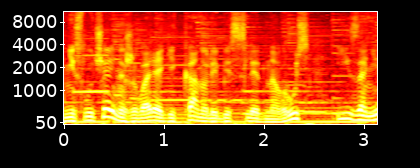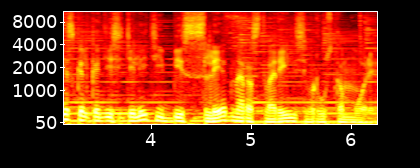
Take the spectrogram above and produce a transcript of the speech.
Не случайно же варяги канули бесследно в Русь и за несколько десятилетий бесследно растворились в Русском море.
